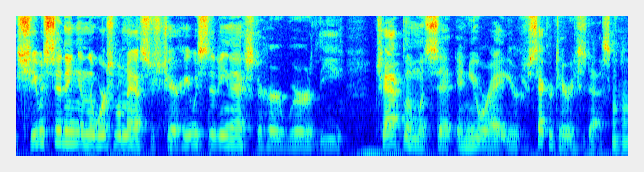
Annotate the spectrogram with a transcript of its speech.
she was sitting in the worshipful master's chair. He was sitting next to her where the chaplain would sit, and you were at your secretary's desk. Mm-hmm.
